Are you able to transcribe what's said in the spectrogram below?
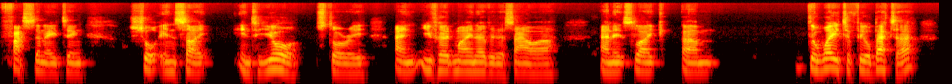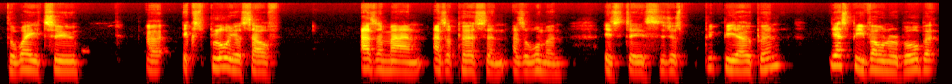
fascinating short insight into your story, and you've heard mine over this hour, and it's like um, the way to feel better, the way to uh, explore yourself as a man, as a person, as a woman, is to, is to just be open. Yes, be vulnerable, but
